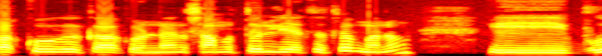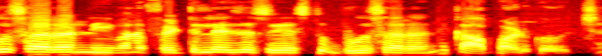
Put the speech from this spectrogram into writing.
తక్కువగా కాకుండా సమతుల్యతతో మనం ఈ భూసారాన్ని మన ఫెర్టిలైజర్స్ వేస్తూ భూసారాన్ని కాపాడుకోవచ్చు.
